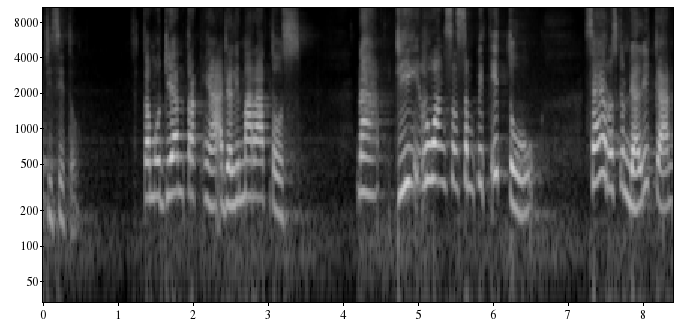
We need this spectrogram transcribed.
di situ. Kemudian truknya ada 500. Nah di ruang sesempit itu saya harus kendalikan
